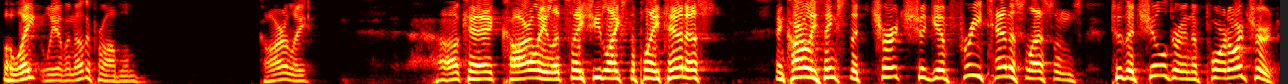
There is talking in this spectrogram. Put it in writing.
But wait, we have another problem. Carly. Okay, Carly, let's say she likes to play tennis. And Carly thinks the church should give free tennis lessons to the children of Port Orchard.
